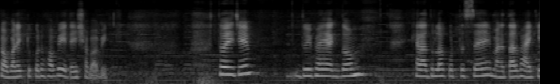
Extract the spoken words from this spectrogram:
সবার একটু করে হবে, এটাই স্বাভাবিক। তো এই যে দুই ভাই একদম খেলাধুলা করতেছে মানে তার ভাইকে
